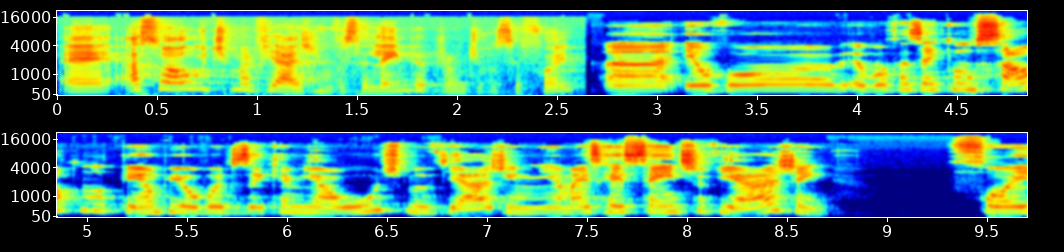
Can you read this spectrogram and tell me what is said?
É, a sua última viagem, você lembra para onde você foi? Uh, eu vou eu vou fazer aqui um salto no tempo e eu vou dizer que a minha última viagem, minha mais recente viagem, foi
